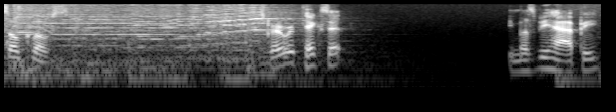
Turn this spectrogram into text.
so close. Squidward takes it. He must be happy.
